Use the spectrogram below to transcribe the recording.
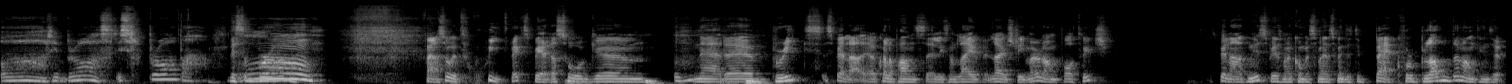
Åh, det är bra alltså. Det är så bra bara. Det är så bra. Mm. Fan, jag såg ett skitfräckt spel. Jag såg ehm, när uh, Briggs spelade. Jag kollade på hans eh, liksom, live, livestreamar och dem på Twitch. Spelade han ett nytt spel som han kommer som, som heter typ Back for Blood eller någonting typ.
